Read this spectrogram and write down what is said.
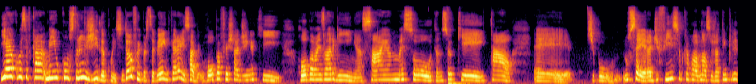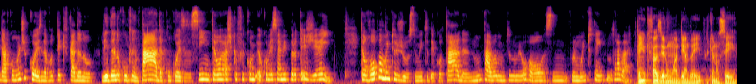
E aí eu comecei a ficar meio constrangida com isso. Então eu fui percebendo que era isso, sabe? Roupa fechadinha aqui, roupa mais larguinha, saia mais solta, não sei o que e tal. É, tipo, não sei, era difícil porque eu falava, nossa, eu já tenho que lidar com um monte de coisa, ainda vou ter que ficar dando, lidando com cantada, com coisas assim. Então eu acho que eu fui eu comecei a me proteger aí. Então, roupa muito justa e muito decotada não estava muito no meu rol, assim, por muito tempo no trabalho. Tenho que fazer um adendo aí, porque eu não sei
